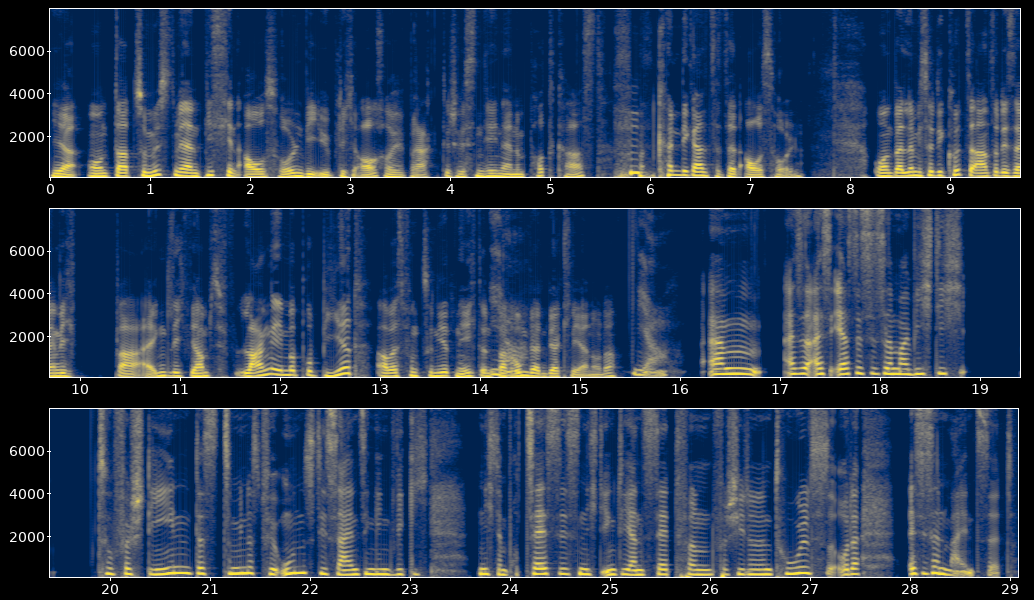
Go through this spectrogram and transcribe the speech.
Ja, und dazu müssten wir ein bisschen ausholen, wie üblich auch, aber wie praktisch. Wir sind hier in einem Podcast und können die ganze Zeit ausholen. Und weil nämlich so die kurze Antwort ist eigentlich, war eigentlich, wir haben es lange immer probiert, aber es funktioniert nicht. Und ja. warum werden wir erklären, oder? Ja. Ähm, also als erstes ist einmal wichtig, zu verstehen, dass zumindest für uns Design Thinking wirklich nicht ein Prozess ist, nicht irgendwie ein Set von verschiedenen Tools oder es ist ein Mindset.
